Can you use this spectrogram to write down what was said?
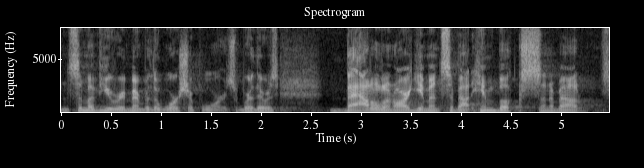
And some of you remember the worship wars, where there was battle and arguments about hymn books and about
